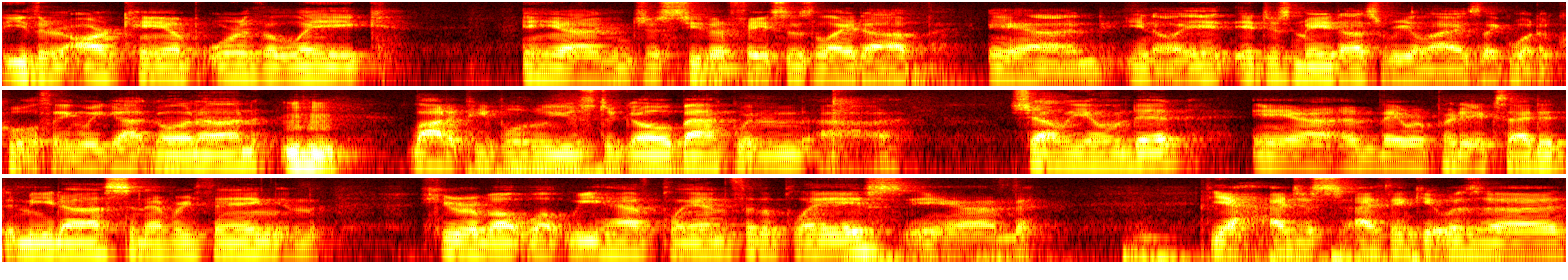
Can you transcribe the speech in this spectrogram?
either our camp or the lake and just see their faces light up. And, you know, it, it just made us realize, like, what a cool thing we got going on. Mm-hmm. A lot of people who used to go back when uh, Shelly owned it, and they were pretty excited to meet us and everything and hear about what we have planned for the place. And, yeah, I just I think it was a,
